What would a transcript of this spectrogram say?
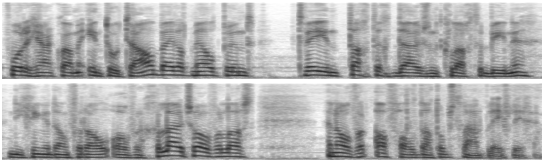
Vorig jaar kwamen in totaal bij dat meldpunt 82.000 klachten binnen. Die gingen dan vooral over geluidsoverlast en over afval dat op straat bleef liggen.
